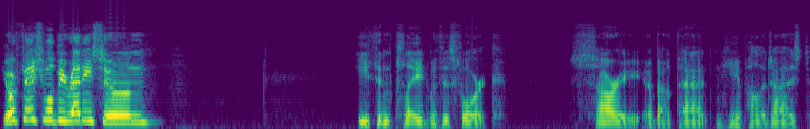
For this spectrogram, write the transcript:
Your fish will be ready soon. Ethan played with his fork. Sorry about that, he apologized.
